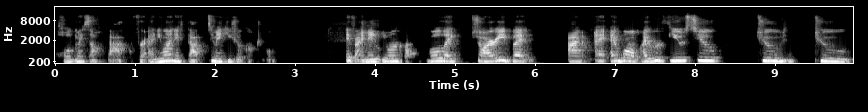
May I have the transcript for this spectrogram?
hold myself back for anyone if that to make you feel comfortable. If I make you uncomfortable, like sorry, but I, I, I won't. I refuse to to to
